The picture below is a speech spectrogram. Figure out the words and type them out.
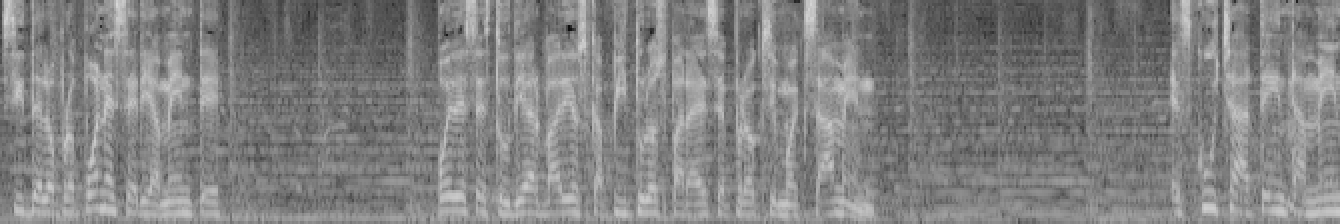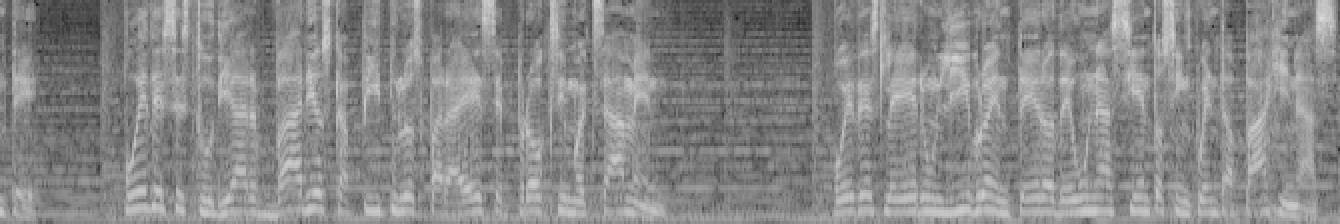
Si te lo propones seriamente, puedes estudiar varios capítulos para ese próximo examen. Escucha atentamente. Puedes estudiar varios capítulos para ese próximo examen. Puedes leer un libro entero de unas 150 páginas.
